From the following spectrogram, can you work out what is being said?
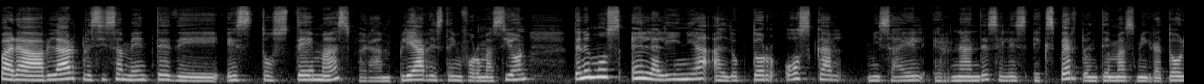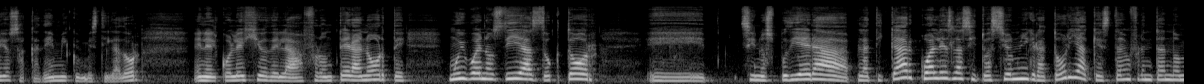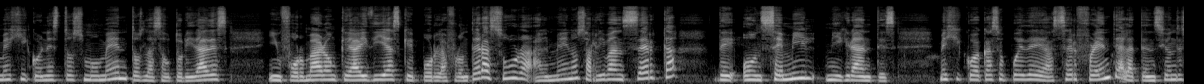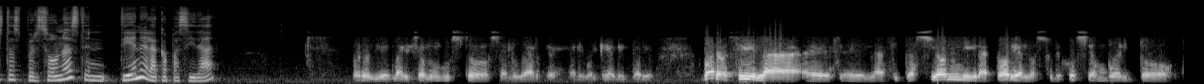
Para hablar precisamente de estos temas, para ampliar esta información, tenemos en la línea al doctor Oscar Misael Hernández. Él es experto en temas migratorios, académico, investigador en el Colegio de la Frontera Norte. Muy buenos días, doctor. Eh, si nos pudiera platicar cuál es la situación migratoria que está enfrentando México en estos momentos. Las autoridades informaron que hay días que por la frontera sur al menos arriban cerca de 11 mil migrantes. ¿México acaso puede hacer frente a la atención de estas personas? ¿Tiene la capacidad? Buenos días, Marisol. Un gusto saludarte, al igual que el auditorio. Bueno, sí, la, eh, la situación migratoria, los flujos se han vuelto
